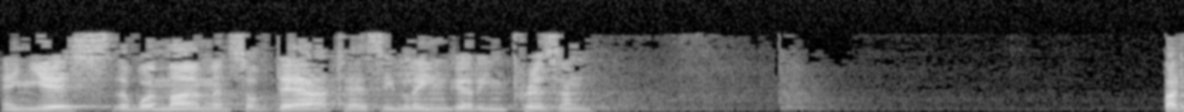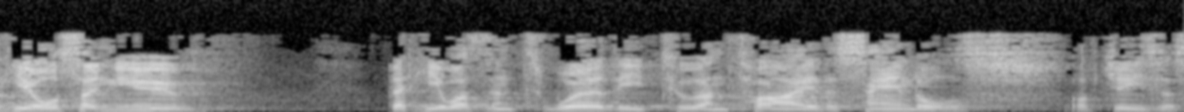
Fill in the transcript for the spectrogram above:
And yes, there were moments of doubt as he lingered in prison. But he also knew that he wasn't worthy to untie the sandals of Jesus,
